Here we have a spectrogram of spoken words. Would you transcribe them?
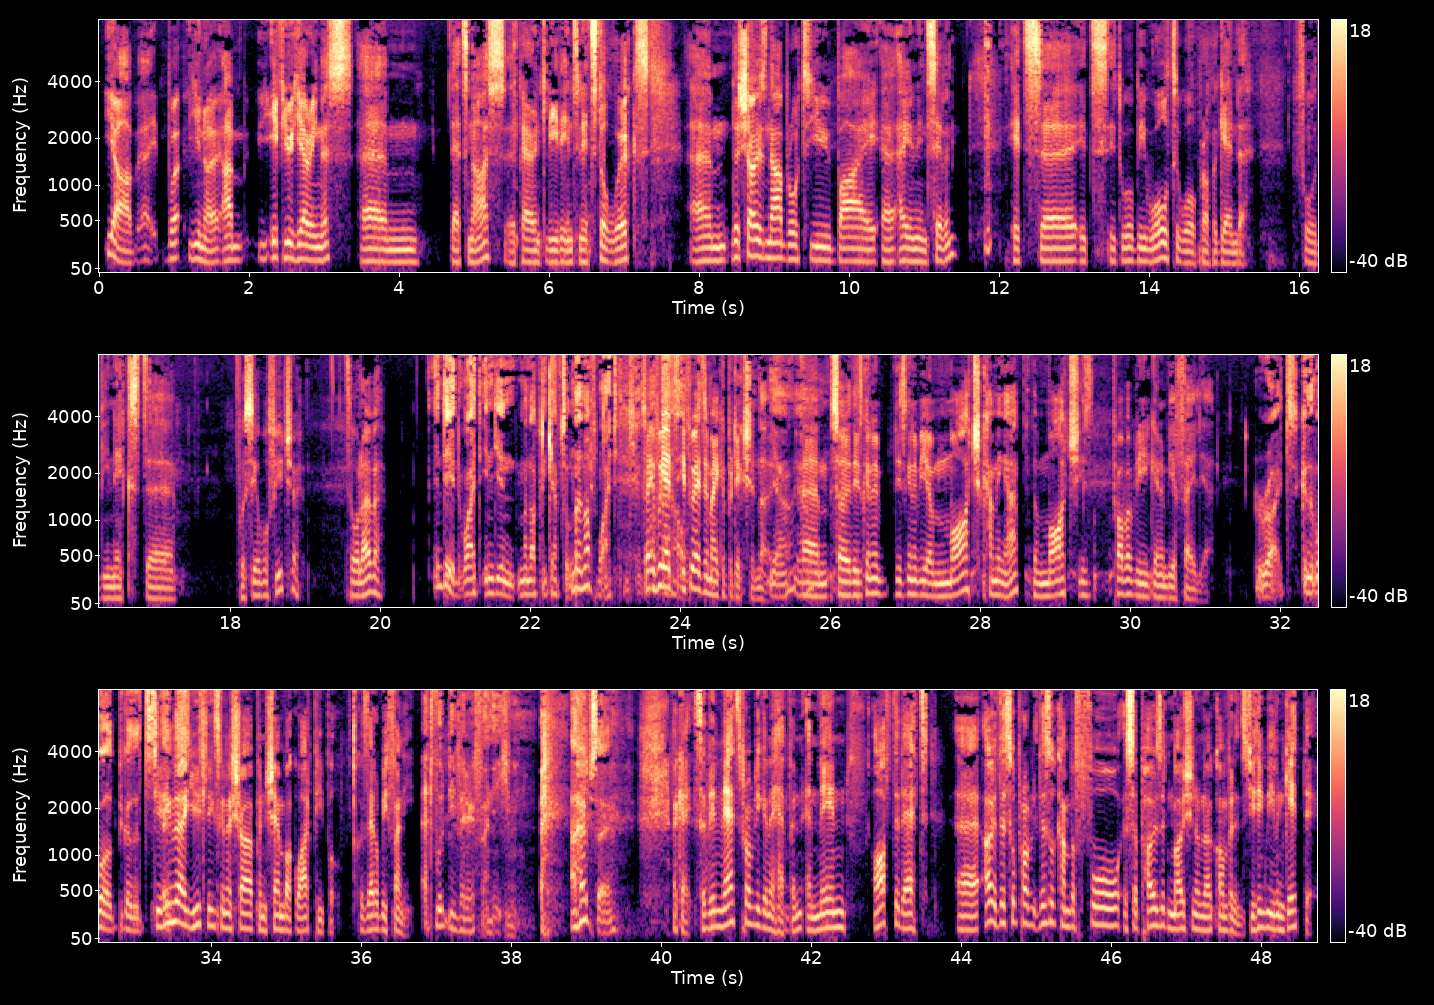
Yeah, uh, but you know, um, if you're hearing this, um, that's nice. Apparently, the internet still works. Um, the show is now brought to you by uh, ANN7. It's uh, it's it will be wall to wall propaganda for the next uh, foreseeable future. It's all over. Indeed, white Indian monopoly capital. No, not white Indian. So if we had hell? if we had to make a prediction though, Yeah, yeah. Um, so there's gonna there's gonna be a march coming up. The march is probably going to be a failure. right, well, because it's. Do you think that youth league's going to show up and sjambok white people? Because that'll be funny. That would be very funny. I hope so. Okay, so then that's probably going to happen, and then after that, uh, oh, this will probably this will come before a supposed motion of no confidence. Do you think we even get there?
